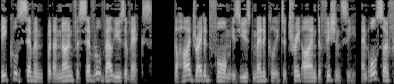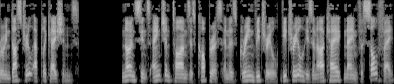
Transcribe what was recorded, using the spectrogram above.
equals 7 but are known for several values of X. The hydrated form is used medically to treat iron deficiency, and also for industrial applications. Known since ancient times as copperas and as green vitriol vitriol is an archaic name for sulfate,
